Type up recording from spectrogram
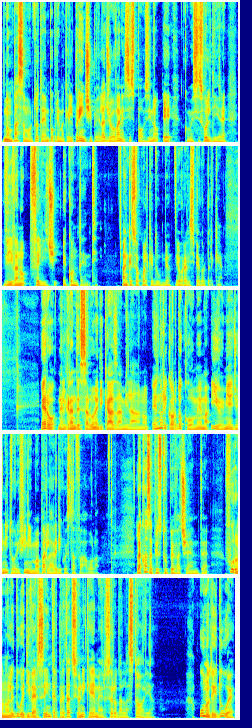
Non passa molto tempo prima che il principe e la giovane si sposino e, come si suol dire, vivano felici e contenti anche se ho qualche dubbio, e ora vi spiego il perché. Ero nel grande salone di casa a Milano e non ricordo come, ma io e i miei genitori finimmo a parlare di questa favola. La cosa più stupefacente furono le due diverse interpretazioni che emersero dalla storia. Uno dei due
